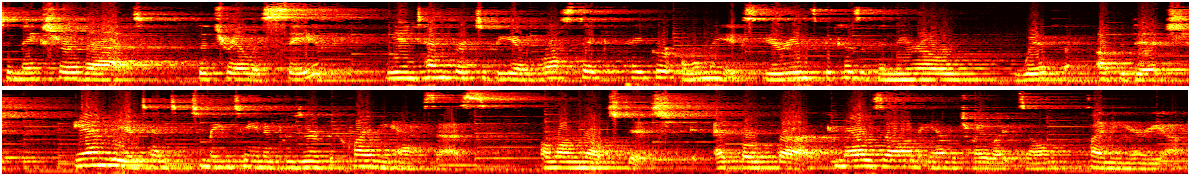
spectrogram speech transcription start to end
to make sure that the trail is safe. We intend for it to be a rustic, hiker-only experience because of the narrow width of the ditch. And we intend to maintain and preserve the climbing access along Welch Ditch at both the Canal Zone and the Twilight Zone climbing area.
